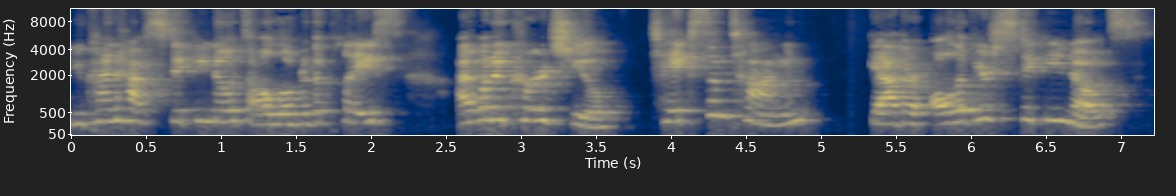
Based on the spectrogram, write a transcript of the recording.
You kind of have sticky notes all over the place. I want to encourage you take some time, gather all of your sticky notes,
